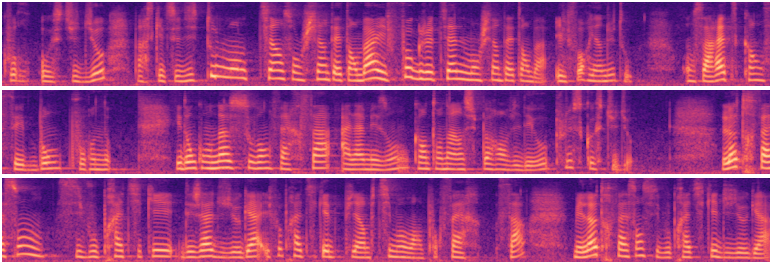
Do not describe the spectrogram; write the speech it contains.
cours au studio parce qu'ils se disent tout le monde tient son chien tête en bas, il faut que je tienne mon chien tête en bas. Il faut rien du tout. On s'arrête quand c'est bon pour nous. Et donc on ose souvent faire ça à la maison quand on a un support en vidéo plus qu'au studio. L'autre façon, si vous pratiquez déjà du yoga, il faut pratiquer depuis un petit moment pour faire ça. Mais l'autre façon, si vous pratiquez du yoga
